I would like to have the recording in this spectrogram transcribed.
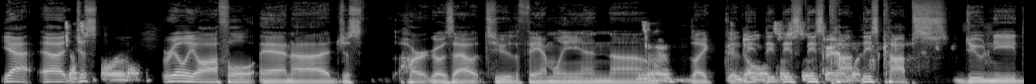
yeah, uh, just brutal. really awful and uh, just heart goes out to the family and um, yeah. like these these these, cop, these cops do need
